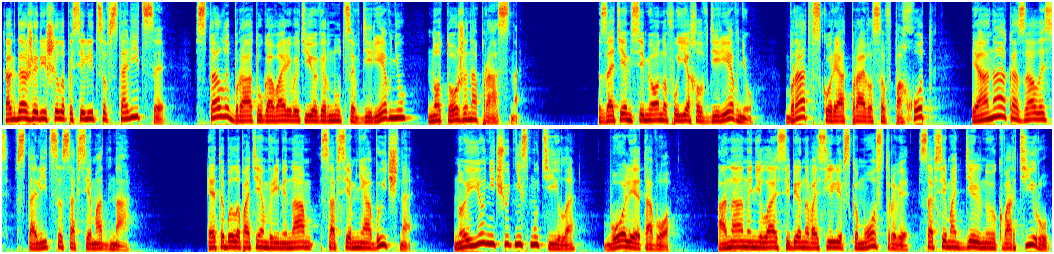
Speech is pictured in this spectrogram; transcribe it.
Когда же решила поселиться в столице, стал и брат уговаривать ее вернуться в деревню, но тоже напрасно. Затем Семенов уехал в деревню, брат вскоре отправился в поход, и она оказалась в столице совсем одна – это было по тем временам совсем необычно, но ее ничуть не смутило. Более того, она наняла себе на Васильевском острове совсем отдельную квартиру,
